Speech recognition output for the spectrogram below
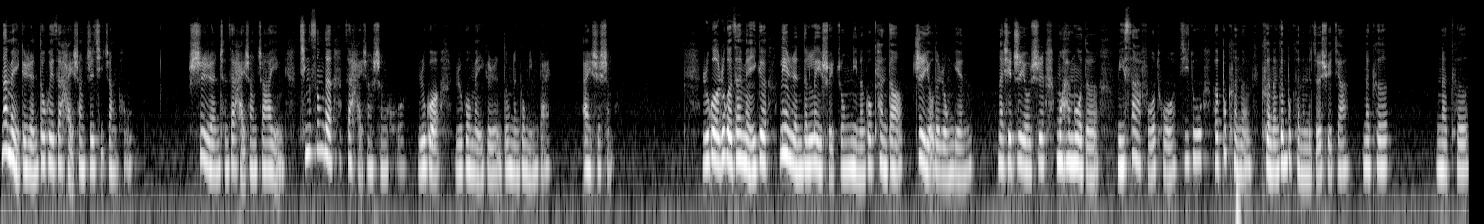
那每个人都会在海上支起帐篷。世人曾在海上扎营，轻松的在海上生活。如果如果每一个人都能够明白，爱是什么？如果如果在每一个恋人的泪水中，你能够看到挚友的容颜，那些挚友是穆罕默德、弥撒、佛陀、基督和不可能、可能跟不可能的哲学家，那颗那颗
